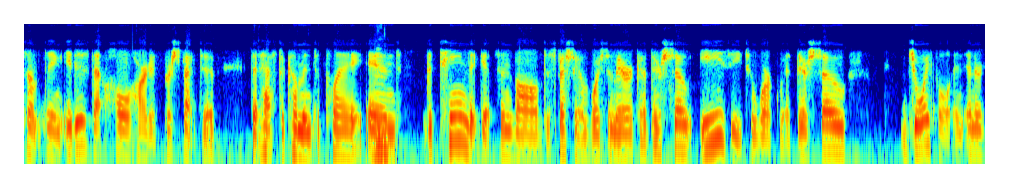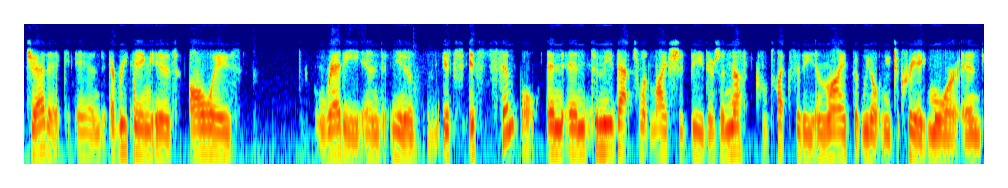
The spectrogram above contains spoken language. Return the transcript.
something, it is that wholehearted perspective that has to come into play. And the team that gets involved, especially on Voice America, they're so easy to work with. They're so joyful and energetic, and everything is always ready. And you know, it's it's simple. And and to me, that's what life should be. There's enough complexity in life that we don't need to create more. And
